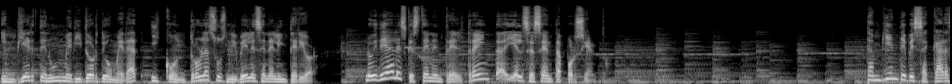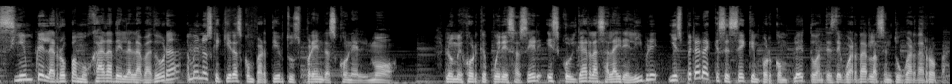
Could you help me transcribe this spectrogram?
Invierte en un medidor de humedad y controla sus niveles en el interior. Lo ideal es que estén entre el 30 y el 60%. También debes sacar siempre la ropa mojada de la lavadora a menos que quieras compartir tus prendas con el moho. Lo mejor que puedes hacer es colgarlas al aire libre y esperar a que se sequen por completo antes de guardarlas en tu guardarropa.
